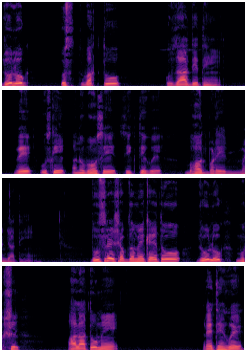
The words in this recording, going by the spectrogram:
जो लोग उस वक्त तो गुजार देते हैं, वे उसके अनुभव से सीखते हुए बहुत बड़े बन जाते हैं। दूसरे शब्दों में कहे तो जो लोग मुश्किल हालातों में रहते हुए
